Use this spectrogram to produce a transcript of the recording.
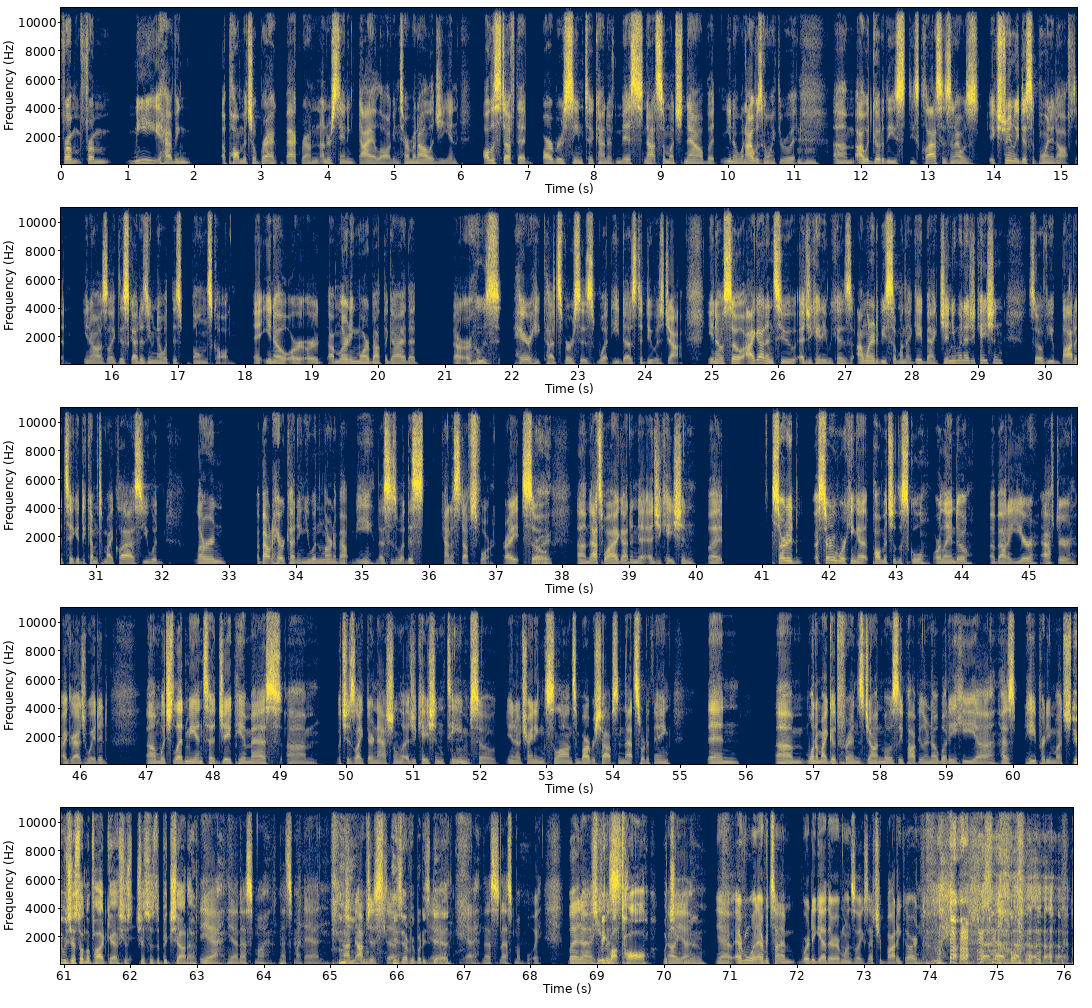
from from me having a Paul Mitchell background and understanding dialogue and terminology and all the stuff that barbers seem to kind of miss not so much now but you know when i was going through it um, i would go to these these classes and i was extremely disappointed often. You know i was like this guy doesn't even know what this bone's called. Eh, you know or or i'm learning more about the guy that or, or whose hair he cuts versus what he does to do his job. You know so i got into educating because i wanted to be someone that gave back genuine education. So if you bought a ticket to come to my class you would learn about haircutting. You wouldn't learn about me. This is what this kind of stuff's for right? So Right. um, that's why i got into education. But started i started working at paul mitchell the school orlando about a year after i graduated um, which led me into jpms um, which is like their national education team. So you know training salons and barbershops and that sort of thing. Then um, one of my good friends john mosley popular nobody he uh, has he pretty much He was just on the podcast, just just as a big shout out. yeah, yeah, that's my that's my dad. I'm, I'm just uh, He's everybody's yeah, dad. Yeah, that's that's my boy. But uh, he was, about tall, which oh yeah, you know, yeah. Everyone, every time we're together, everyone's like, "Is that your bodyguard?" "No."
